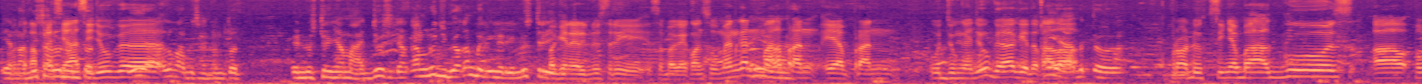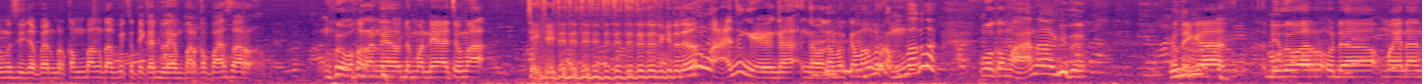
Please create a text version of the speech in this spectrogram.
Ya nggak Hmm. Untuk bisa lu nuntut. juga. Iya, lu nggak bisa nuntut industrinya maju, sedangkan lu juga kan bagian dari industri. Bagian dari industri sebagai konsumen kan malah peran ya peran ujungnya juga gitu Iya kalau betul. produksinya bagus, uh, pemusiknya pengen berkembang tapi ketika dilempar ke pasar orangnya demennya cuma cek cek cek cek cek cek cek cek cek gitu doang anjing ya nggak nggak bakal berkembang berkembang lah mau ke mana gitu ketika di luar udah mainan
